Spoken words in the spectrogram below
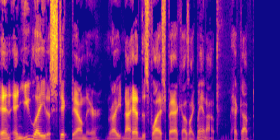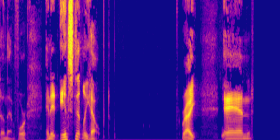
and and you laid a stick down there, right? And I had this flashback. I was like, man, I, heck, I've done that before, and it instantly helped, right? And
